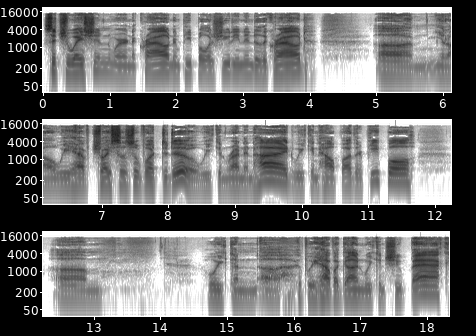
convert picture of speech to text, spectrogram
situation, we're in a crowd and people are shooting into the crowd, Um, you know, we have choices of what to do. We can run and hide. We can help other people. Um, we can, uh, if we have a gun, we can shoot back.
